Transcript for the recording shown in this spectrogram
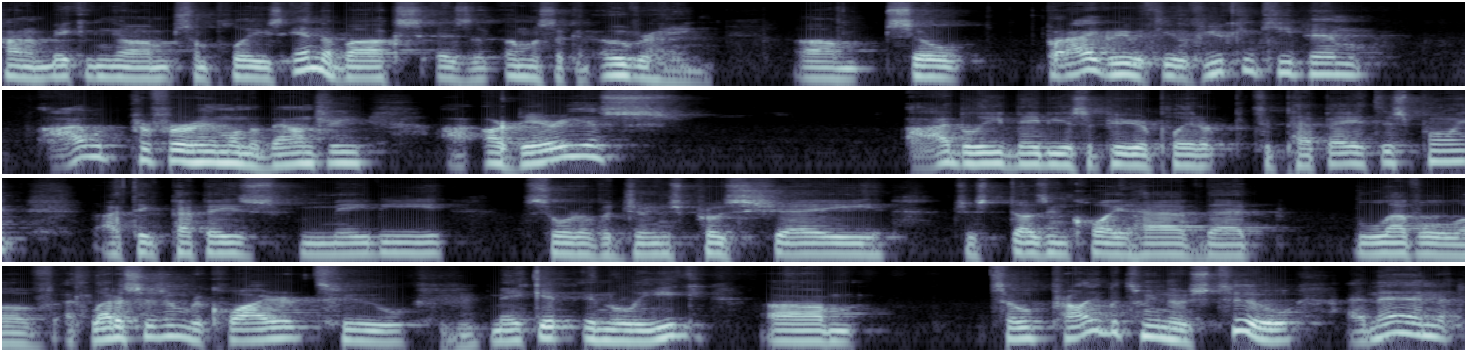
kind of making um, some plays in the box as almost like an overhang. Um, so, but I agree with you. If you can keep him, I would prefer him on the boundary. Uh, Ar'Darius, I believe, maybe a superior player to Pepe at this point. I think Pepe's maybe sort of a James Proche, just doesn't quite have that level of athleticism required to mm-hmm. make it in the league. Um, so probably between those two, and then,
